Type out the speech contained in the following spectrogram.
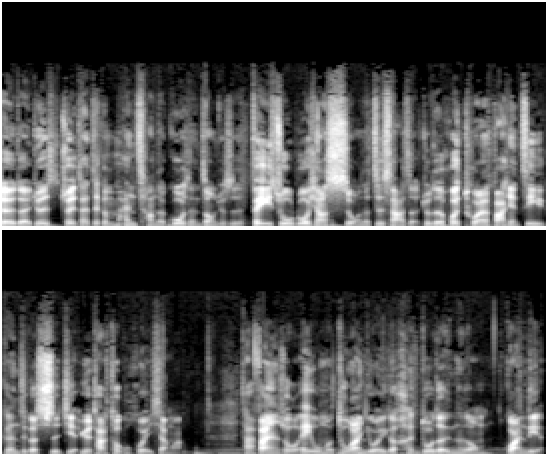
对对对，就是所以在这个漫长的过程中，就是飞速落向死亡的自杀者，就是会突然发现自己跟这个世界，因为他透过回想嘛，他发现说，哎，我们突然有一个很多的那种关联，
